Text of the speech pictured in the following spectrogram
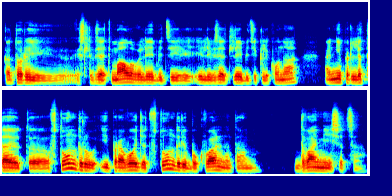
который, если взять малого лебедя или, взять лебедя-кликуна, они прилетают э, в тундру и проводят в тундре буквально там два месяца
